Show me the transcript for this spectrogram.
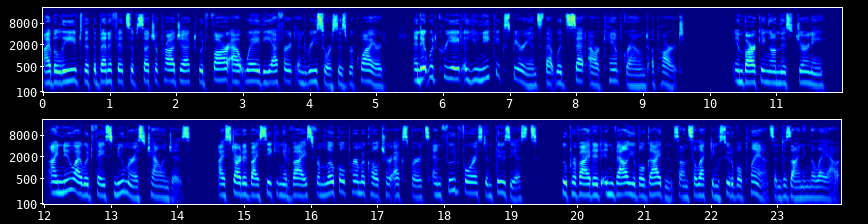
I believed that the benefits of such a project would far outweigh the effort and resources required, and it would create a unique experience that would set our campground apart. Embarking on this journey, I knew I would face numerous challenges. I started by seeking advice from local permaculture experts and food forest enthusiasts who provided invaluable guidance on selecting suitable plants and designing the layout.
